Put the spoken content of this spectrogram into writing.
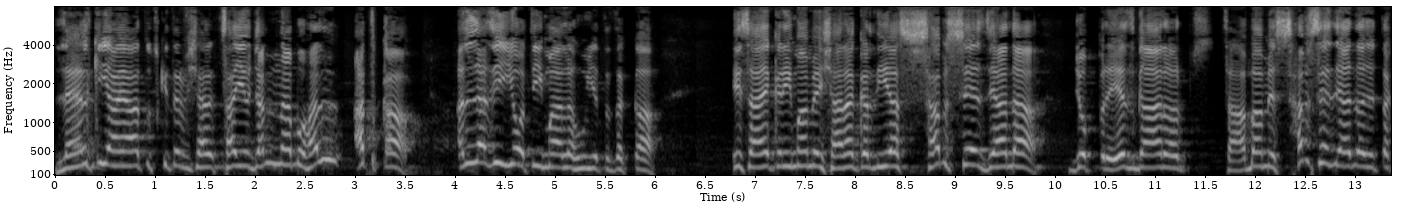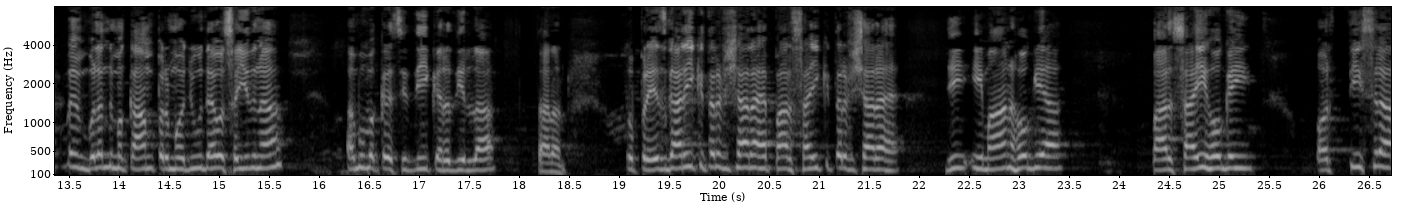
लहल की आयात, उसकी तरफ़ जन्ना बुहल अतका अल्लाह जी योती मालहू ये तजक्का इस आय करीमा में इशारा कर दिया, सबसे ज़्यादा जो परहेजगार और साहबा में सबसे ज़्यादा जो तक में बुलंद मकाम पर मौजूद है वो सैदना अबू बकर सिद्दीक रदी अल्लाह तो परहेजगारी की तरफ़ इशारा है, पारसाई की तरफ़ इशारा है। जी, ईमान हो गया, पारसाई हो गई और तीसरा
